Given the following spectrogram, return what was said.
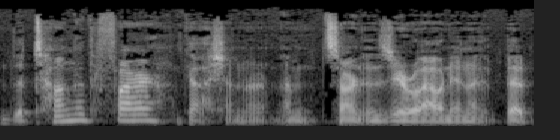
the tongue of the fire. Gosh, I'm not, I'm starting to zero out in it, but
